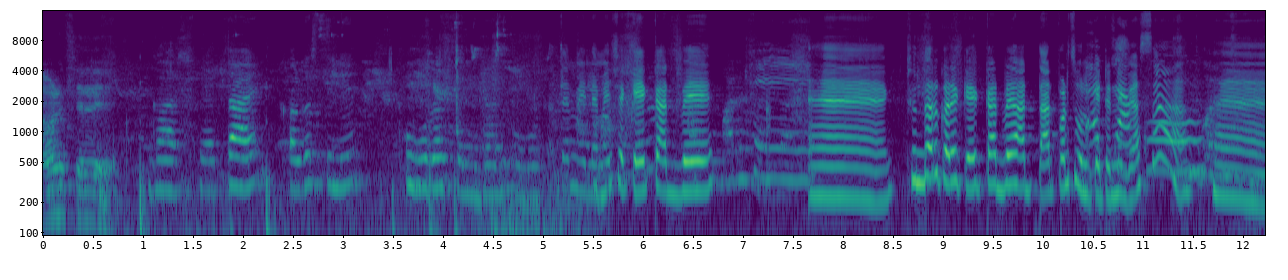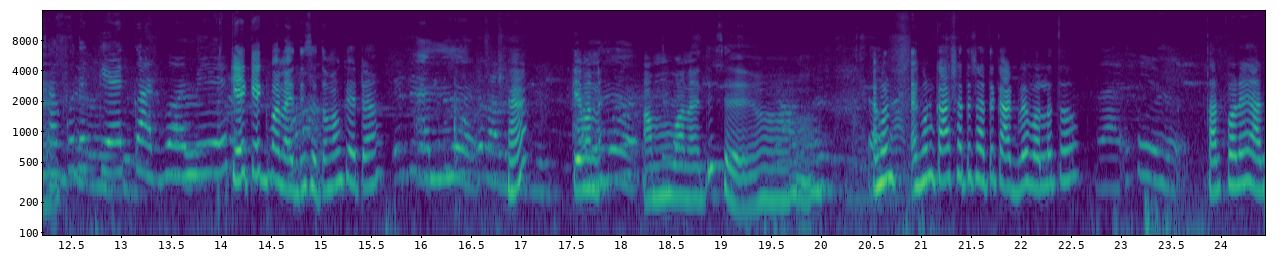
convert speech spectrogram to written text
আমার ছেলে। ঘাস তাই। খরগোশ ছিলে ছিল মিলেমিশে কেক কাটবে। হ্যাঁ সুন্দর করে কেক কাটবে আর তারপর চুল কেটে নেবে আচ্ছা? হ্যাঁ। কে কেক বানাই দিছে তোমাকে এটা? হ্যাঁ? কে বানাই আম্মু। বানাই দিছে? এখন এখন কার সাথে সাথে কাটবে বলো তো? তারপরে আর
